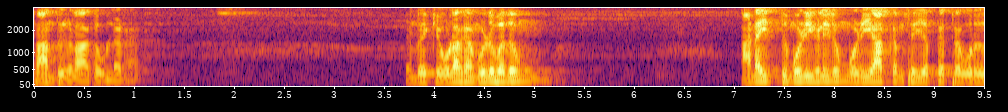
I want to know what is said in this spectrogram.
சான்றுகளாக உள்ளன. இன்றைக்கு உலகம் முழுவதும் அனைத்து மொழிகளிலும் மொழியாக்கம் செய்யப்பெற்ற ஒரு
